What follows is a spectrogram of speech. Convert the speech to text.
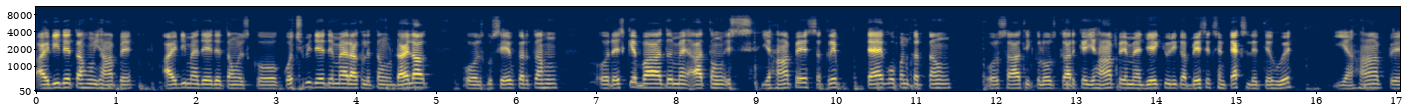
आईडी देता हूँ यहाँ पे। आईडी मैं दे देता हूँ इसको कुछ भी दे दे मैं रख लेता हूँ डायलॉग और इसको सेव करता हूँ। और इसके बाद मैं आता हूँ इस यहाँ पे स्क्रिप्ट टैग ओपन करता हूँ और साथ ही क्लोज करके यहाँ पे मैं जे क्यूरी का बेसिक सिंटेक्स लेते हुए यहाँ पे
